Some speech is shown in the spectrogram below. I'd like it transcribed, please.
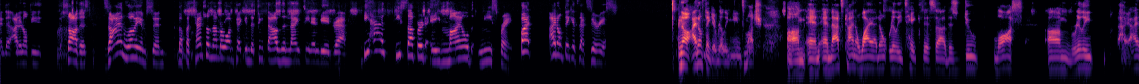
and uh, I don't know if you saw this. Zion Williamson the potential number one pick in the 2019 NBA draft. He had he suffered a mild knee sprain, but I don't think it's that serious. No, I don't think it really means much, um, and and that's kind of why I don't really take this uh, this Duke loss. Um, really, I, I,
